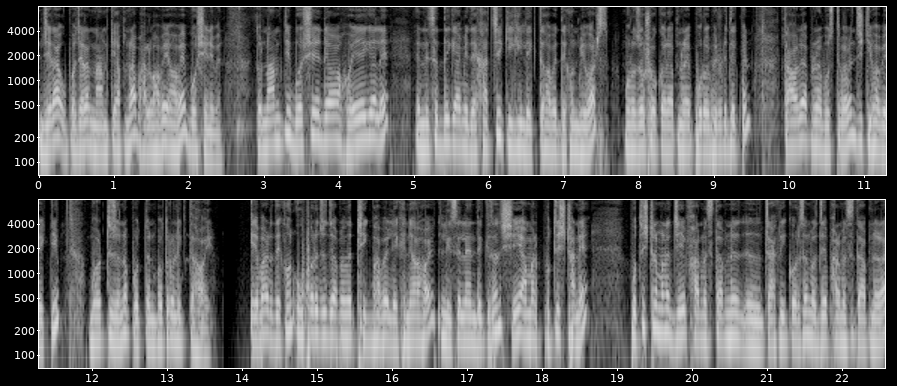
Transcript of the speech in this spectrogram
জেলা, উপজেলার নামটি আপনারা ভালোভাবে এভাবে বসিয়ে নেবেন। তো নামটি বসিয়ে দেওয়া হয়ে গেলে নিচের দিকে আমি দেখাচ্ছি কি কি লিখতে হবে। দেখুন ভিউয়ার্স, মনোযোগ সহকারে আপনারা পুরো ভিডিওটি দেখবেন, তাহলে আপনারা বুঝতে পারবেন যে কীভাবে একটি ভর্তির জন্য প্রত্যয়নপত্র লিখতে হয়। এবার দেখুন, উপরে যদি আপনাদের ঠিকভাবে লিখে নেওয়া হয়, নিচের লাইন দেখতেছেন সে আমার প্রতিষ্ঠানে, প্রতিষ্ঠান মানে যে ফার্মেসিতে আপনি চাকরি করেছেন বা যে ফার্মেসিতে আপনারা,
